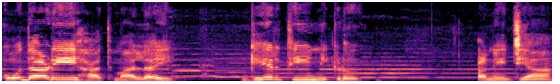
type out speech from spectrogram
કોદાળી હાથમાં લઈ ઘેરથી નીકળ્યો અને જ્યાં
